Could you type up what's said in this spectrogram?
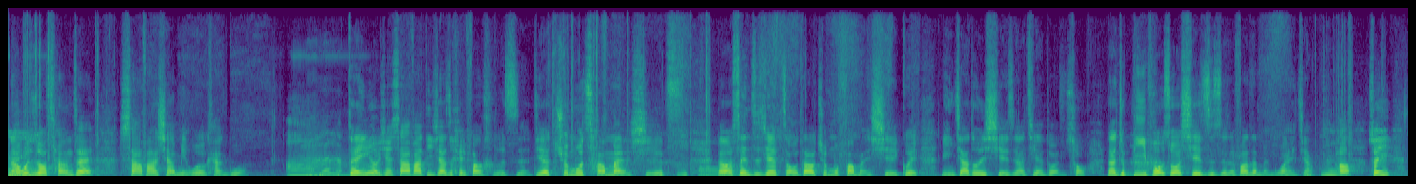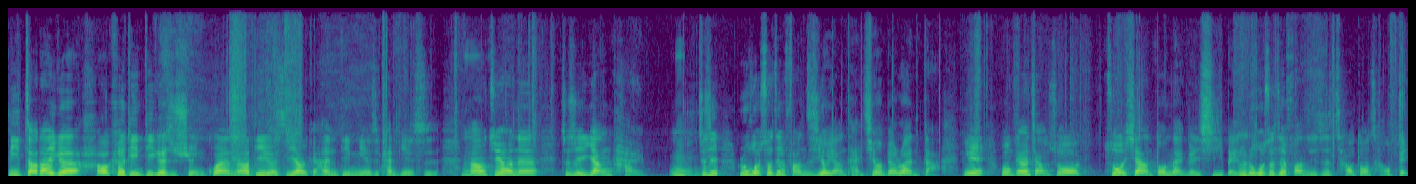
然后或者说藏在沙发下面，我有看过。啊，对，因为有些沙发底下是可以放盒子的，底下全部藏满鞋子，然后甚至这些走道全部放满鞋柜，你家都是鞋子，然后进来都很臭，那就逼迫说鞋子只能放在门外这样。好，所以你找到一个好客厅，第一个是玄关，然后第二个是要有一个安定面是看电视，然后最后呢就是阳台。嗯就是如果说这个房子是有阳台，千万不要乱打，因为我们刚刚讲说坐向东南跟西北，如果说这房子是朝东朝北，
